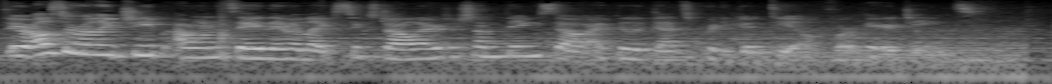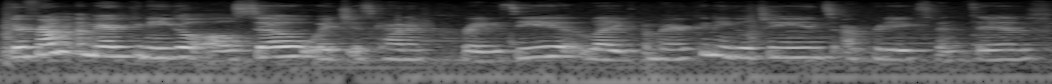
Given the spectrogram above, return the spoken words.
They're also really cheap. I want to say they were like $6 or something, so I feel like that's a pretty good deal for a pair of jeans. They're from American Eagle also, which is kind of crazy. Like, American Eagle jeans are pretty expensive,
